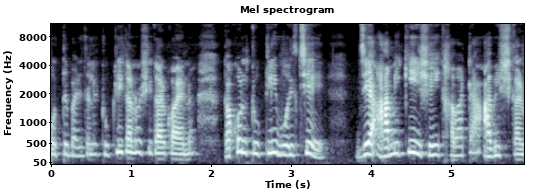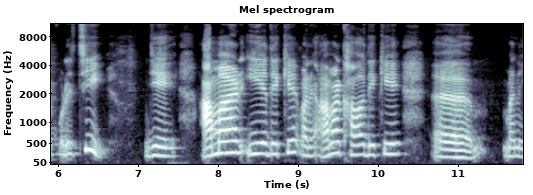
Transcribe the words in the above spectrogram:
করতে পারি, তাহলে টুকলি কেন স্বীকার করে না? তখন টুকলি বলছে যে, আমি কি সেই খাওয়াটা আবিষ্কার করেছি যে আমার ইয়ে দেখে মানে আমার খাওয়া দেখে মানে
